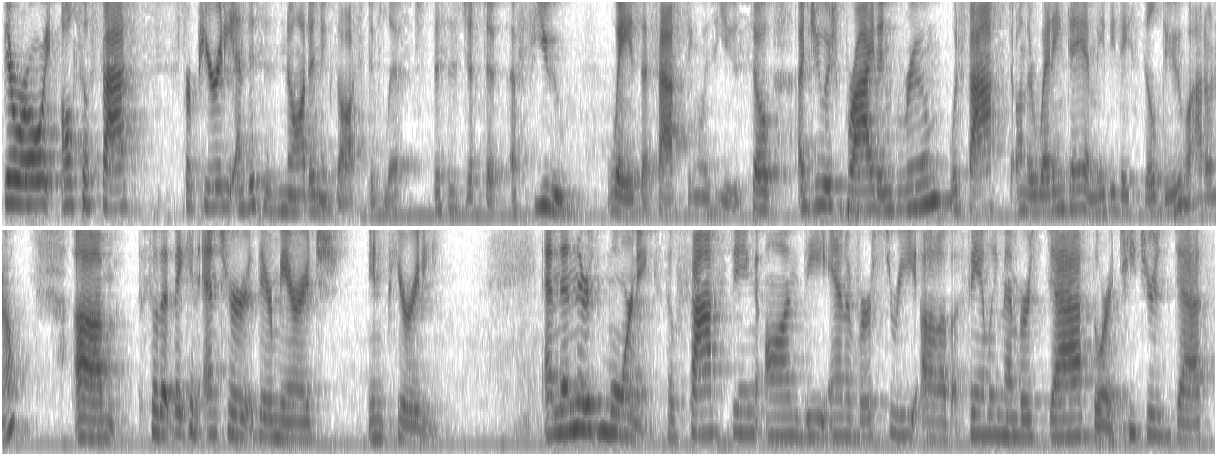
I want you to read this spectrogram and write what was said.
There were also fasts for purity, and this is not an exhaustive list. This is just a, a few ways that fasting was used. So, a Jewish bride and groom would fast on their wedding day, and maybe they still do, I don't know, um, so that they can enter their marriage in purity. And then there's mourning, so fasting on the anniversary of a family member's death or a teacher's death.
